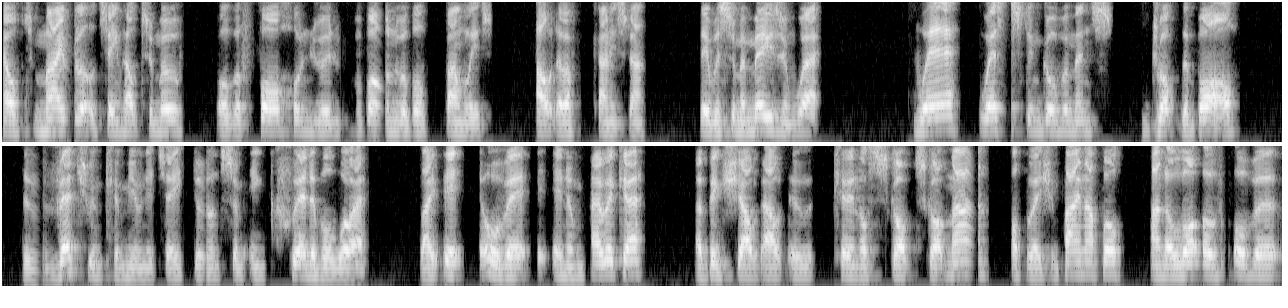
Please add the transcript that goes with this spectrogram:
helped my little team helped to move over 400 vulnerable families out of Afghanistan. There was some amazing work where Western governments dropped the ball. The veteran community done some incredible work. Like it, over in America, a big shout out to Colonel Scott Scott Mann, Operation Pineapple, and a lot of other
